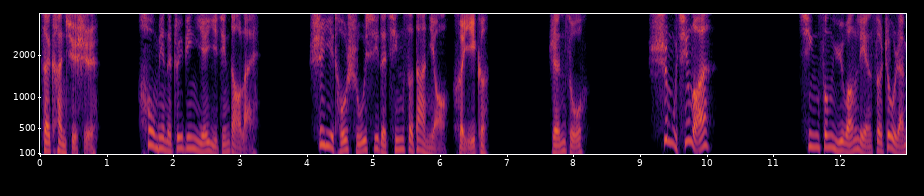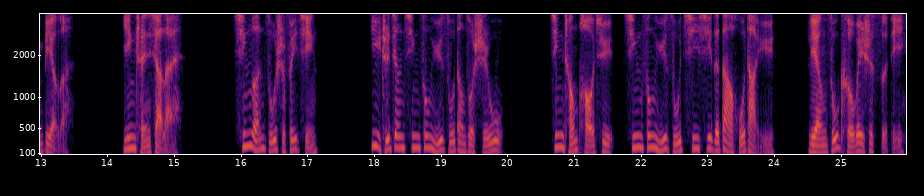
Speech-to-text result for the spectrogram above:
再看去时，后面的追兵也已经到来，是一头熟悉的青色大鸟和一个人族，是木青鸾。青风鱼王脸色骤然变了，阴沉下来。青鸾族是飞禽，一直将青风鱼族当作食物。经常跑去青风鱼族栖息的大湖大鱼，两族可谓是死敌。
